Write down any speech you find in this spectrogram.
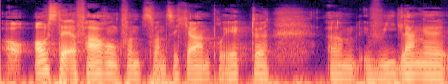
Aus der Erfahrung von 20 Jahren Projekte, ähm, wie lange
